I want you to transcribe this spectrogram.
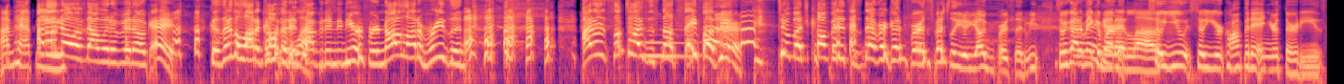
I'm happy. I don't know if that would have been okay. Because there's a lot of confidence happening in here for not a lot of reason. I don't, sometimes it's not safe up here. Too much confidence is never good for especially a young person. We So we got to Oh make my a God, I murder. love- So you, so you're confident in your 30s.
